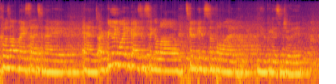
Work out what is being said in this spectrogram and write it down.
close off my set tonight, and I really want you guys to sing along. It's going to be a simple one, I hope you guys enjoy it.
